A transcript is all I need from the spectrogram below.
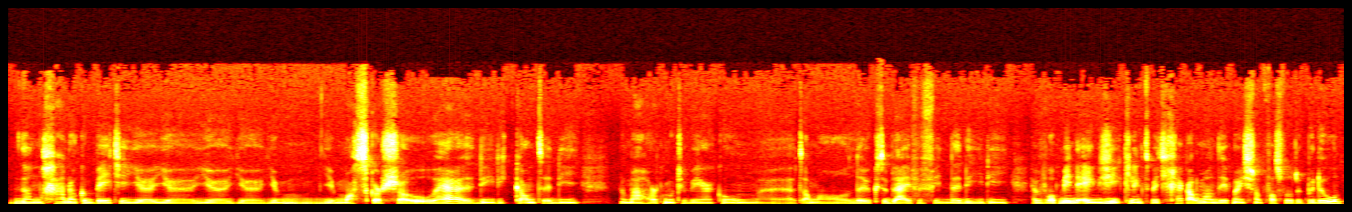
Dan gaan ook een beetje je, je, je, je, je, je maskers zo, hè? Die, die kanten die normaal hard moeten werken om uh, het allemaal leuk te blijven vinden. Die, die hebben wat minder energie. Klinkt een beetje gek allemaal dit, maar je snapt vast wat ik bedoel.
